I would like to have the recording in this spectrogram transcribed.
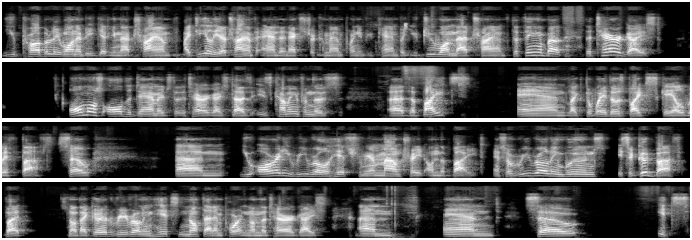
you probably want to be getting that triumph. Ideally, a triumph and an extra command point if you can, but you do want that triumph. The thing about the Terrorgeist, almost all the damage that the Terrorgeist does is coming from those uh, the bites and like the way those bites scale with buffs. So um, you already reroll hits from your mount rate on the bite, and so rerolling wounds is a good buff, but it's not that good. Rerolling hits not that important on the Terrorgeist. Um, and so it's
